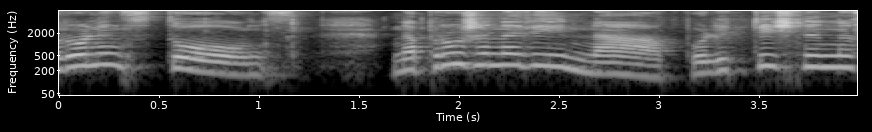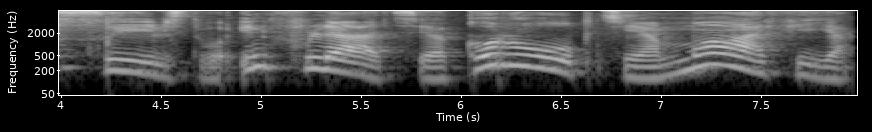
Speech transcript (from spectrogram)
Rolling Stones, напружена війна, політичне насильство, інфляція, корупція, мафія,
